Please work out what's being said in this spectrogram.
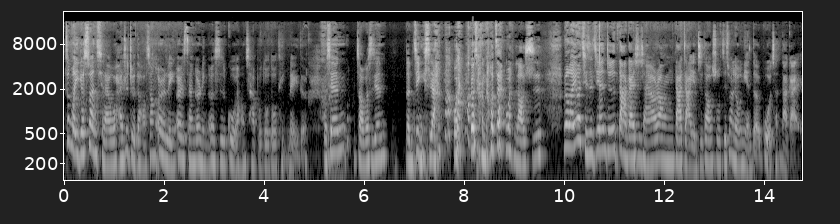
这么一个算起来，我还是觉得好像二零二三跟二零二四过得好像差不多，都挺累的。我先找个时间冷静一下，我 又想到再问老师，没有啦，因为其实今天就是大概是想要让大家也知道说结算流年的过程，大概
